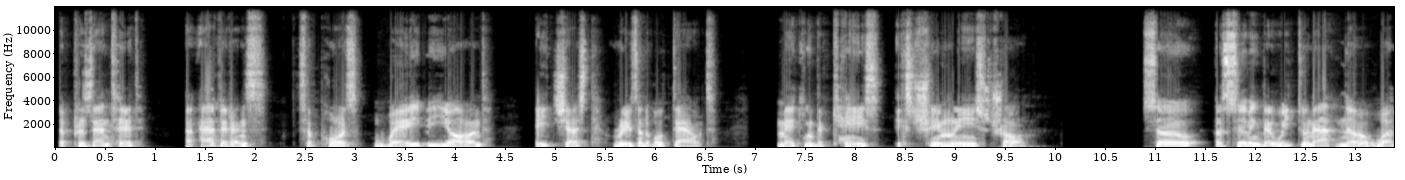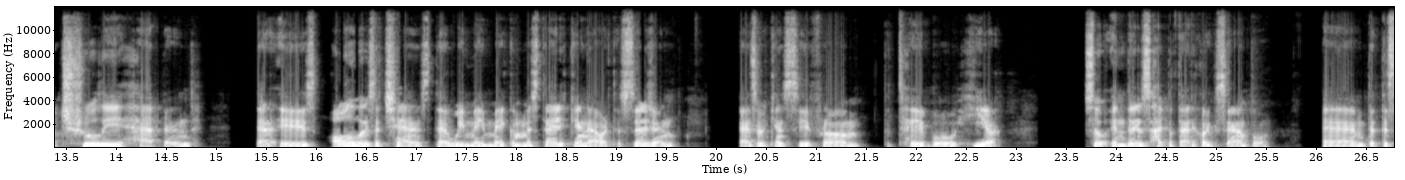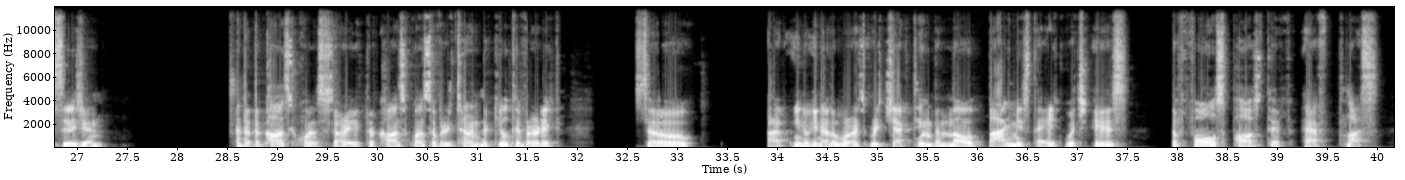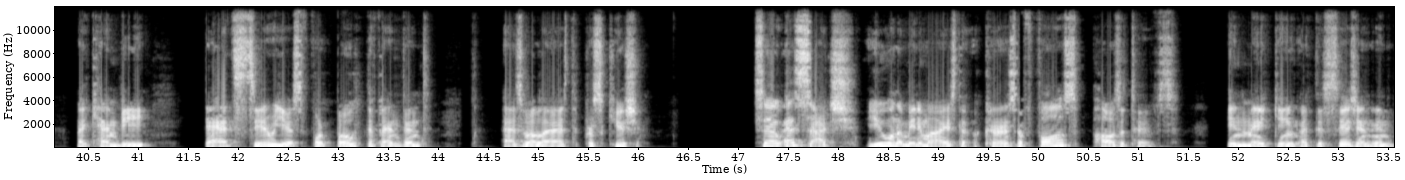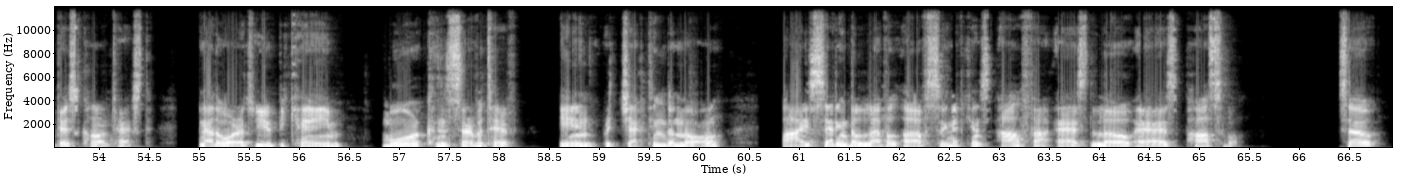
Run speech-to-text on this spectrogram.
the presented uh, evidence supports way beyond a just reasonable doubt, making the case extremely strong. So, assuming that we do not know what truly happened, there is always a chance that we may make a mistake in our decision, as we can see from the table here. So in this hypothetical example, um, the decision, uh, the, consequence, sorry, the consequence of returning the guilty verdict, so, uh, you know, in other words, rejecting the null by mistake, which is the false positive F plus, that can be dead serious for both defendant as well as the prosecution. So as such, you want to minimize the occurrence of false positives in making a decision in this context. In other words, you became more conservative in rejecting the null by setting the level of significance alpha as low as possible. So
